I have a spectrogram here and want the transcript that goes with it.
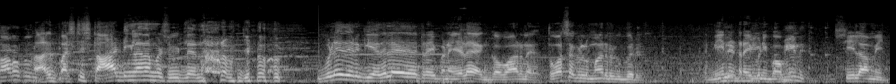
காரத்துல அது ஃபர்ஸ்ட் ஸ்டார்டிங்ல நம்ம ஸ்வீட்ல இருந்து ஆரம்பிக்கணும். இவ்வளோ இது இருக்கு. எதுல ட்ரை பண்ண? இல இங்க வரல. தோசைக்கல் மாதிரி இருக்கு பேரு. மீனை ட்ரை பண்ணி பார்ப்போம் மீன். ஷீலா மீன்.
